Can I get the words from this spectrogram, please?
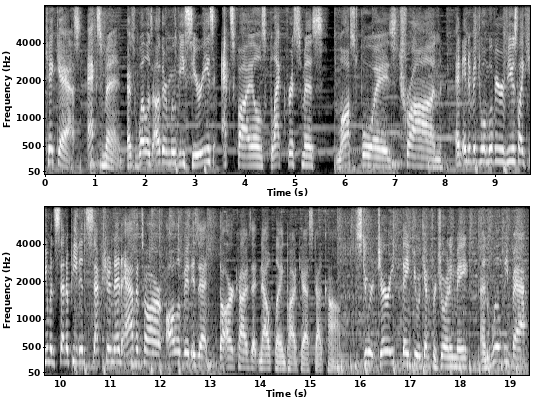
Kick Ass, X Men, as well as other movie series, X Files, Black Christmas, Lost Boys, Tron, and individual movie reviews like Human Centipede, Inception, and Avatar. All of it is at the archives at nowplayingpodcast.com. Stuart Jerry, thank you again for joining me, and we'll be back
